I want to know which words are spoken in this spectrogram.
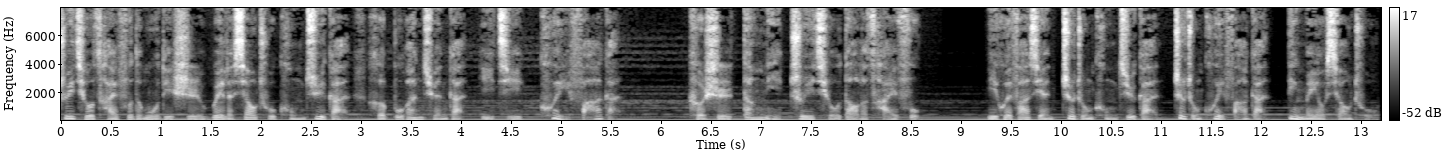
追求财富的目的是为了消除恐惧感和不安全感以及匮乏感。可是，当你追求到了财富，你会发现，这种恐惧感、这种匮乏感并没有消除，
